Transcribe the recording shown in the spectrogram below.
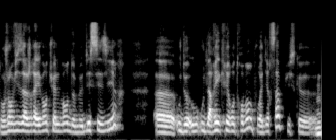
dont j'envisagerais éventuellement de me dessaisir euh, ou, de, ou, de la réécrire autrement, on pourrait dire ça, puisque mmh,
